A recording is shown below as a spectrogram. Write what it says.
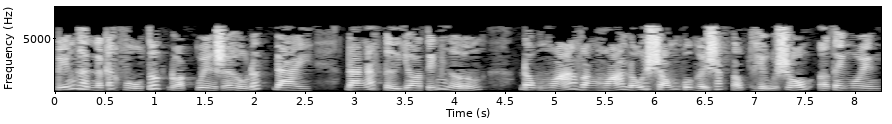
Điển hình là các vụ tước đoạt quyền sở hữu đất đai, đàn áp tự do tín ngưỡng, đồng hóa văn hóa lối sống của người sắc tộc thiểu số ở Tây Nguyên.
